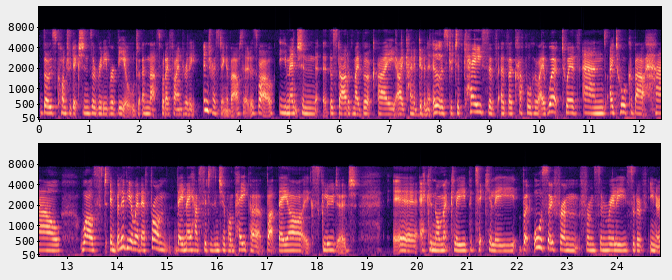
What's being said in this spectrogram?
those contradictions are really revealed and that's what i find really interesting about it as well. You mentioned at the start of my book i, I kind of give an illustrative case of, of a couple who i worked with and i talk about how whilst in bolivia where they're from they may have citizenship on paper but they are excluded uh, economically particularly but also from from some really sort of you know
